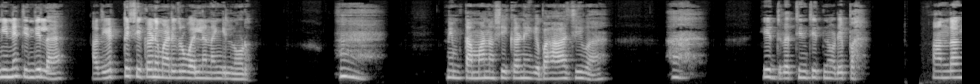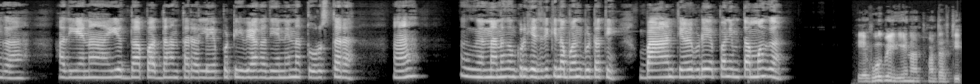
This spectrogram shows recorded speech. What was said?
ನೀನೇ ತಿಂದಿಲ್ಲ? ಅದು ಎಷ್ಟು ಶಿಕಣಿ ಮಾಡಿದ್ರು ಒಲ್ಲೆ ನಂಗಿಲ್ಲ ನೋಡು. ನಿಮ್ಮ ತಮ್ಮನ ಶಿಕಣಿಗೆ ಬಹಳ ಜೀವ. ಇದ್ರ ತಿಂತಿತ್ ನೋಡಿಪ್ಪ. ಅಂದಂಗ ಅದೇನ ಯುದ್ಧ ಪದ್ದ ಅಂತಾರಲ್ಲ ಎಪ್ಪ ಟಿವಿಯಾಗ ಅದೇನೇನ ತೋರಿಸ್ತಾರ? ಹಾಂ ನನಗಂಕರು ಹೆದರಿಕಿನ ಬಂದ್ಬಿಟ್ಟತಿ. ಬಾ ಅಂತ ಹೇಳ್ಬಿಡಿಯಪ್ಪ ನಿಮ್ಮ ತಮ್ಮಗ. ಏ ಹೋಗ್ಬೇಕು ಏನಂತ ಮಾತಾಡ್ತಿ?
